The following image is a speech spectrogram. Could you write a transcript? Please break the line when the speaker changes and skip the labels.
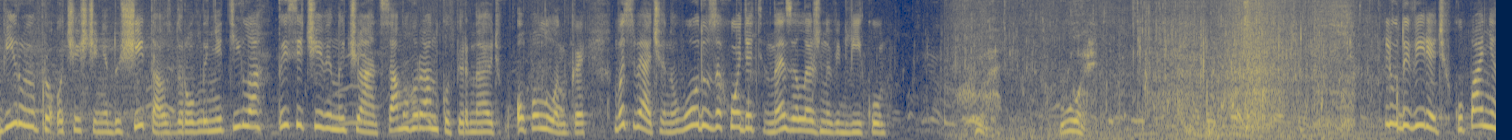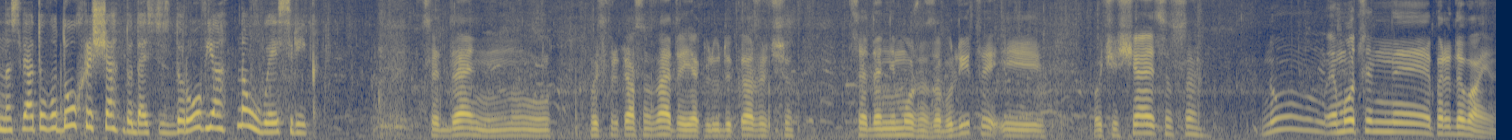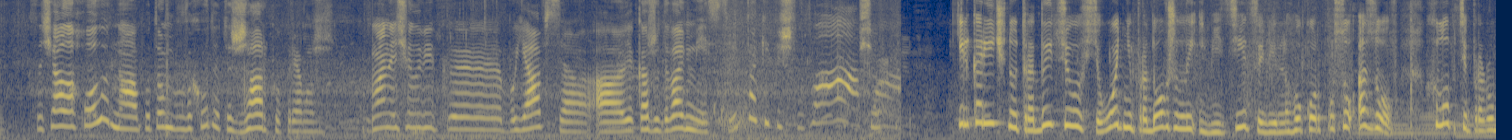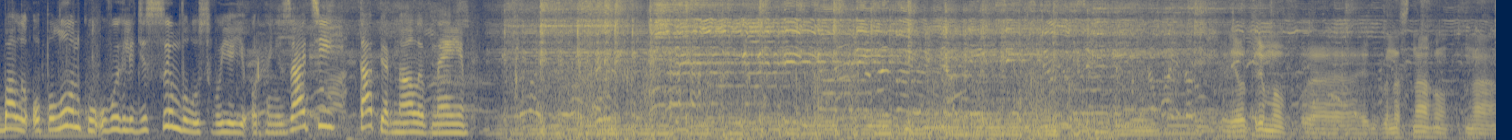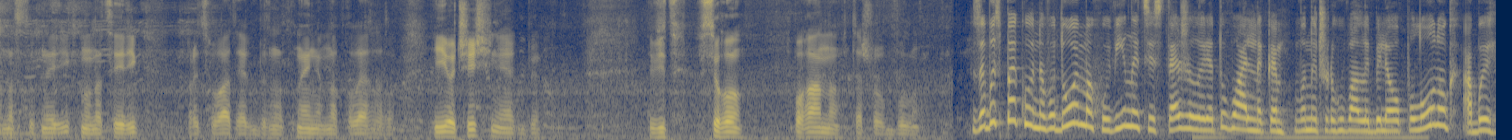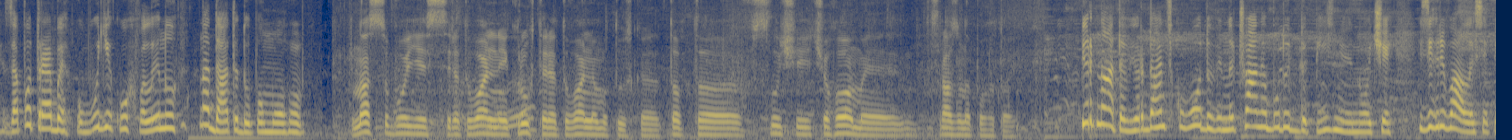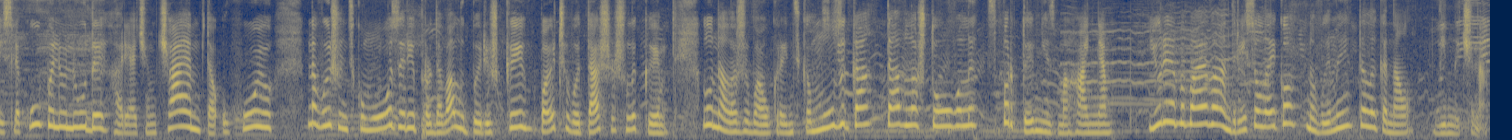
вірою про очищення душі та оздоровлення тіла тисячі вінничан з самого ранку пірнають в ополонки. В освячену воду заходять незалежно від віку. Люди вірять, купання на свято водохреща додасть здоров'я на увесь рік.
Це день, ну ви ж прекрасно знаєте, як люди кажуть, що цей день не можна заболіти і очищається все. Ну, емоції не передаваємо.
Спочатку холодно, а потім виходити жарко прямо ж. У мене чоловік е, боявся, а я кажу, давай в місті. І так і пішло. Все.
Кількарічну традицію сьогодні продовжили і бійці цивільного корпусу Азов. Хлопці прорубали ополонку у вигляді символу своєї організації та пірнали в неї.
Я отримав е, якби наснагу на наступний рік, ну на цей рік працювати якби з натхненням наполегливо. І очищення якби від всього поганого, те, що було.
За безпекою на водоймах у Вінниці стежили рятувальники. Вони чергували біля ополонок, аби за потреби у будь-яку хвилину надати допомогу.
У нас з собою є рятувальний круг та рятувальна мотузка. Тобто, в случаї чого ми одразу на поготові.
Пірнати в Йорданську воду вінничани будуть до пізньої ночі. Зігрівалися після купелю люди гарячим чаєм та ухою. На Вишинському озері продавали пиріжки, печиво та шашлики. Лунала жива українська музика та влаштовували спортивні змагання. Юрія Бабаєва, Андрій Солейко. Новини телеканал Вінниччина.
